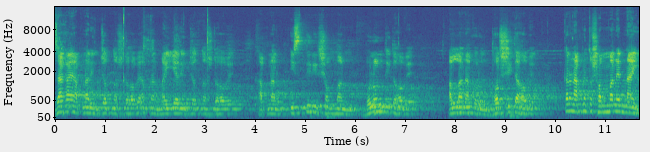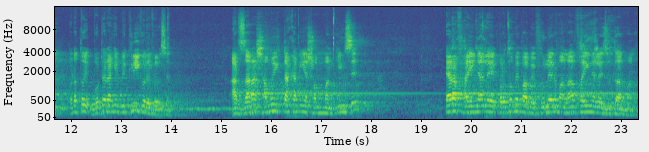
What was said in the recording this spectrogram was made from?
জায়গায় আপনার ইজ্জত নষ্ট হবে, আপনার মাইয়ার ইজ্জত নষ্ট হবে, আপনার স্ত্রীর সম্মান ভুলন্দিত হবে, আল্লাহ না করুন ধর্ষিতা হবে। কারণ আপনি তো সম্মানের নাই, ওটা তো ভোটের আগে বিক্রি করে ফেলছেন। আর যারা সাময়িক টাকা নিয়ে সম্মান কিনছে, এরা ফাইনালে প্রথমে পাবে ফুলের মালা, ফাইনালে জুতার মালা।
